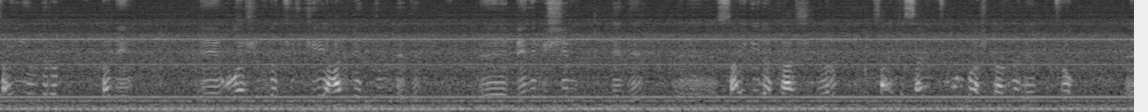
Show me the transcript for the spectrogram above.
Sayın Yıldırım tabii e, ulaşımda Türkiye'yi hallettim dedi. E, benim işim dedi. E, saygıyla karşılıyorum. Sanki Sayın Cumhurbaşkanı'na ve birçok e,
